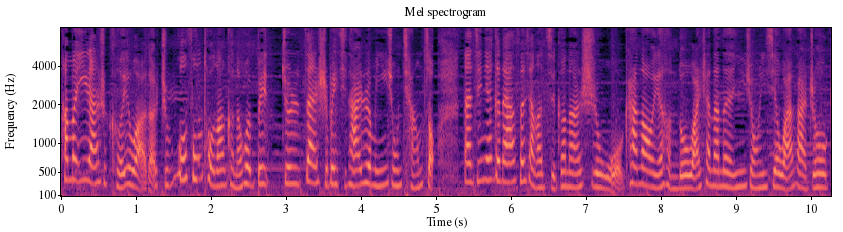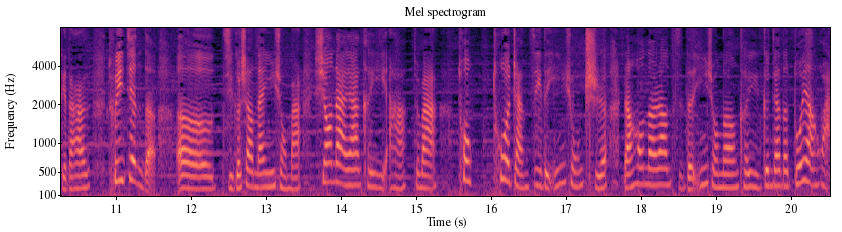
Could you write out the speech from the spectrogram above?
他们依然是可以玩的。只不过风头呢可能会被就是暂时被其他热门英雄抢走。那今天跟大家分享的几个呢，是我看到也很多玩上单的英雄一些玩法之后给大家推荐的呃几个上单英雄吧。希望大家可以啊，对吧？拓拓展自己的英雄池，然后呢让自己的英雄呢可以更加的多样化。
